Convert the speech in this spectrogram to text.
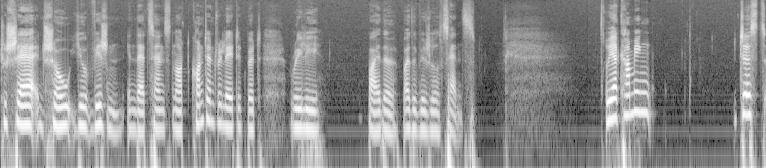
to share and show your vision in that sense, not content related, but really by the by the visual sense. We are coming just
